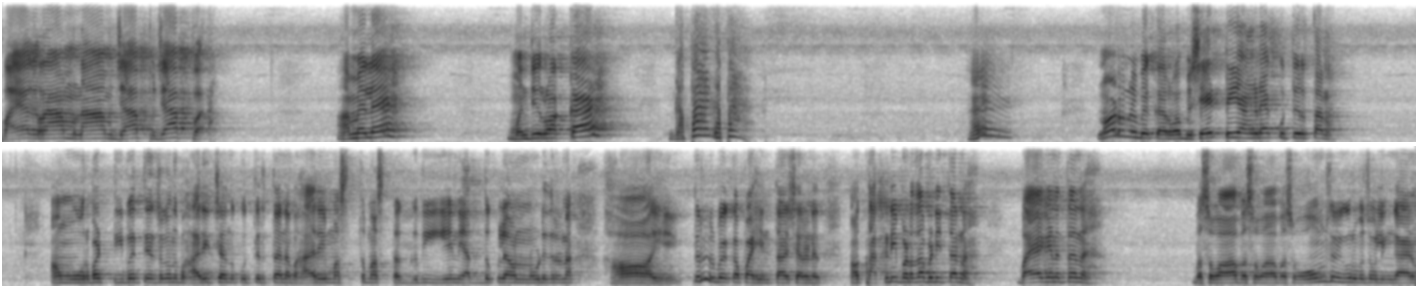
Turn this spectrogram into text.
ಬಾಯಾಗ ರಾಮ್, ನಾಮ್, ಜಾಪ್ ಜಾಪ್. ಆಮೇಲೆ ಮಂದಿ ರೊಕ್ಕ, ಗಪ ಗಪ. ಹಾಂ. ನೋಡ್ರಿ ನೀವು ಬೇಕಾದ್ರೆ ಒಬ್ಬ ಶೆಟ್ಟಿ ಅಂಗಡ್ಯಾಗ ಕೂತಿರ್ತಾನ. ಅವ ಮೂರು ಬಟ್ಟೆ ಬತ್ತಿ ಹಚ್ಕೊಂಡು ಭಾರಿ ಚಂದ ಕೂತಿರ್ತಾನೆ, ಭಾರಿ ಮಸ್ತ್ ಮಸ್ತ್ ಅಗ್ದಿ ಏನು ಎದ್ದಕ್ಕೂಲೆ ಅವ್ನು ನೋಡಿದ್ರನ, ಹಾ ಇರ್ಬೇಕಪ್ಪ ಇಂಥ ಶರಣ. ಅವ್ನು ತಕಡಿ ಬಡ್ದ ಬಡಿತಾನ ಬಾಯಾಗೇನತಾನ ಬಸವ ಬಸವ ಬಸವ, ಓಂ ಶ್ರೀ ಗುರು ಬಸವ ಲಿಂಗಾಯಣ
